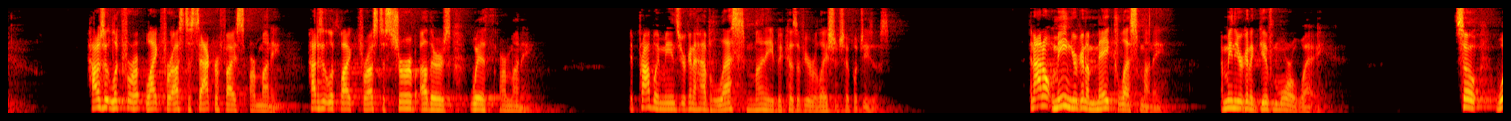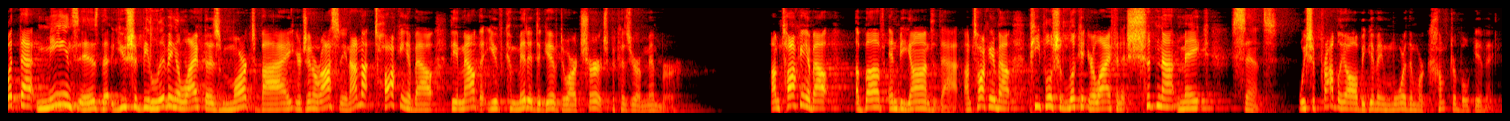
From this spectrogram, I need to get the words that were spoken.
How does it look for, like for us to sacrifice our money? How does it look like for us to serve others with our money? It probably means you're going to have less money because of your relationship with Jesus. And I don't mean you're going to make less money, I mean you're going to give more away. So, what that means is that you should be living a life that is marked by your generosity. And I'm not talking about the amount that you've committed to give to our church because you're a member. I'm talking about above and beyond that. I'm talking about people should look at your life and it should not make sense. We should probably all be giving more than we're comfortable giving.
